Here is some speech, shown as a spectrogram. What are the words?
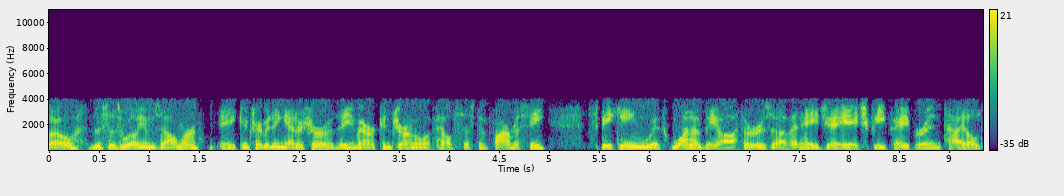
Hello, this is William Zellmer, a contributing editor of the American Journal of Health System Pharmacy, speaking with one of the authors of an AJHP paper entitled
